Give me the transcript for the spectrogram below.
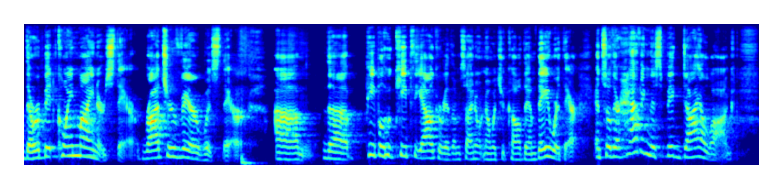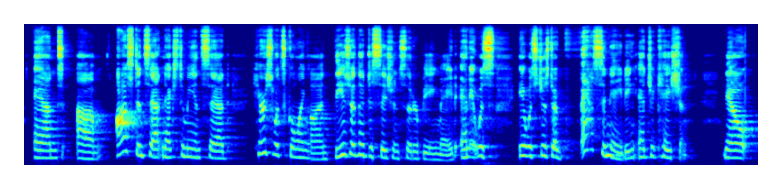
there were Bitcoin miners there. Roger Ver was there. Um, the people who keep the algorithms, I don't know what you call them, they were there. And so they're having this big dialogue. And um, Austin sat next to me and said, here's what's going on. These are the decisions that are being made. And it was, it was just a fascinating education. Now,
